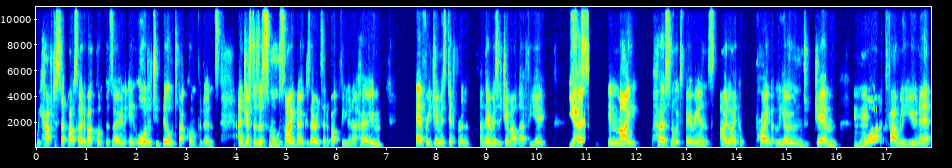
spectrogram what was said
We have to step outside of our comfort zone in order to build that confidence. And just as a small side note, because Erin said about feeling at home, every gym is different and there is a gym out there for you. Yes. In my personal experience, I like a privately owned gym Mhm. more like a family unit.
